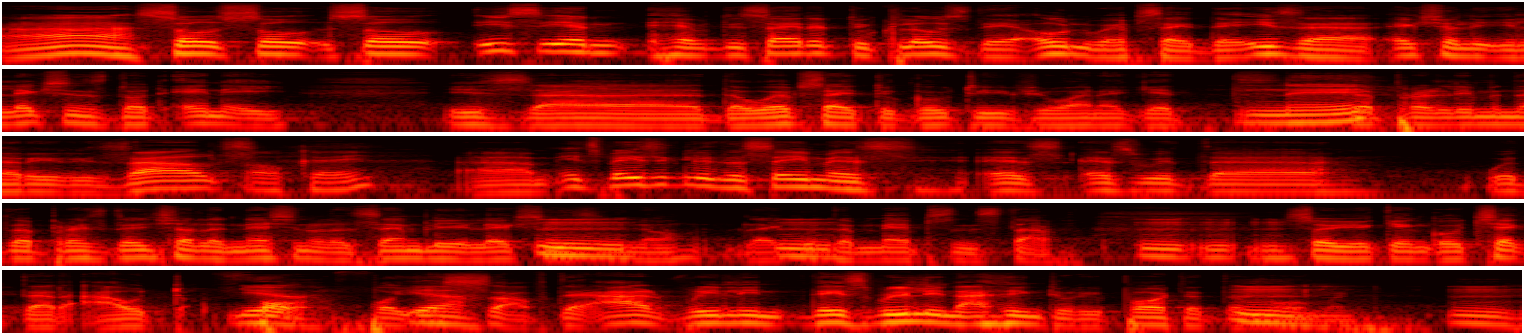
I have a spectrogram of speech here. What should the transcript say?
Ah, so so so ECN have decided to close their own website. There is a actually elections.na is uh, the website to go to if you want to get Nee. the preliminary results. Okay. Um, it's basically the same as as as with the with the presidential and national assembly elections, Mm. you know, like Mm. with the maps and stuff. Mm, mm, mm. So you can go check that out for, Yeah, for yeah. yourself. There are really there's really nothing to report at the Mm, moment. mm.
